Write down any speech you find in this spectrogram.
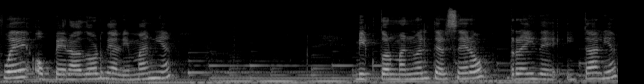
fue operador de Alemania. Víctor Manuel III, rey de Italia.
